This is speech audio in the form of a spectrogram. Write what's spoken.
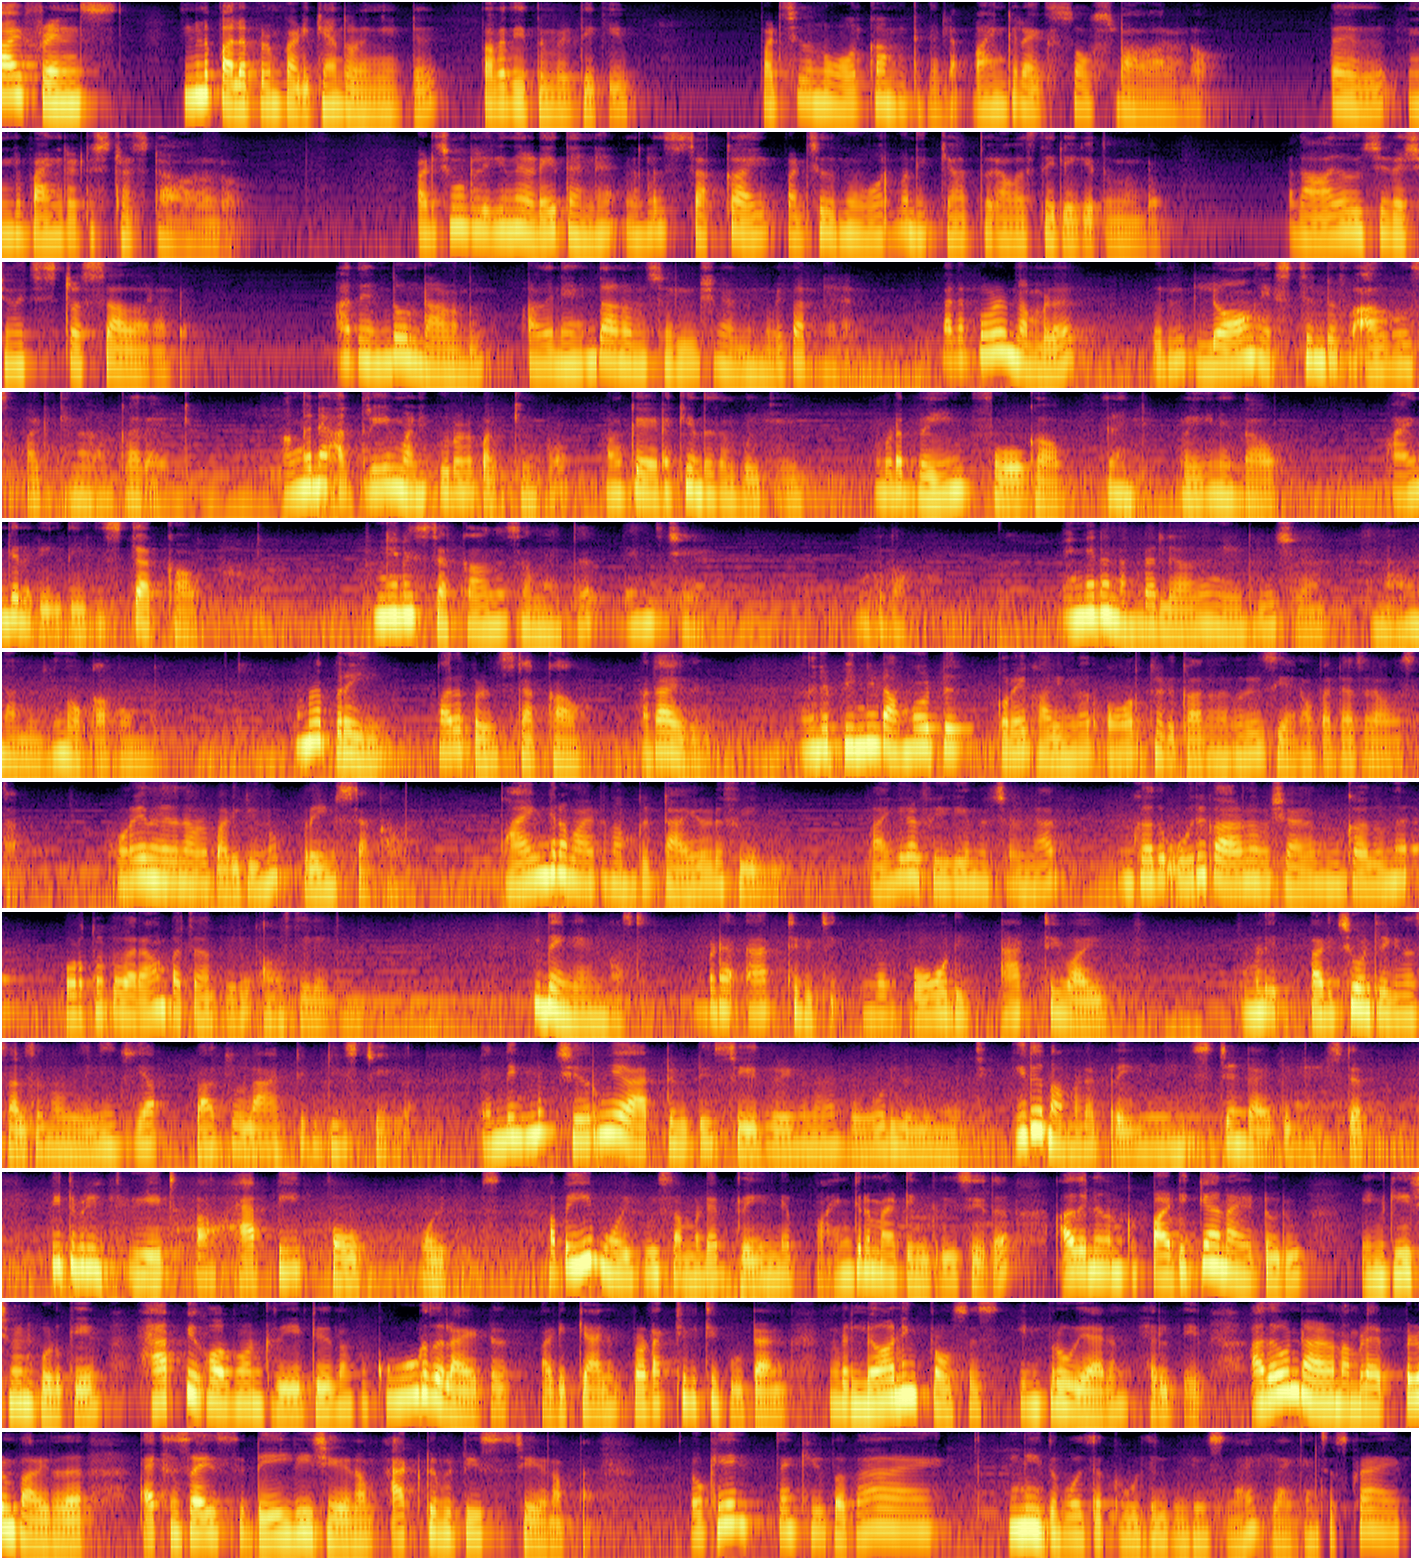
Hi friends നിങ്ങൾ പലപ്പോഴും പഠിക്കാൻ തുടങ്ങിയിട്ട് പകുതി എത്തുമ്പോഴത്തേക്കും പഠിച്ചതൊന്നും ഓർക്കാൻ പറ്റുന്നില്ല. ഭയങ്കര എക്സോസ്റ്റഡ് ആവാറുണ്ടോ? അതായത് നിങ്ങൾ ഭയങ്കരമായിട്ട് സ്ട്രെസ്ഡ് ആവാറുണ്ടോ? പഠിച്ചുകൊണ്ടിരിക്കുന്ന ഇടയിൽ തന്നെ നിങ്ങൾ സ്റ്റക്കായി പഠിച്ചതൊന്നും ഓർമ്മ നിൽക്കാത്തൊരവസ്ഥയിലേക്ക് എത്തുന്നുണ്ടോ? അത് ആലോചിച്ച് വിഷമിച്ച് സ്ട്രെസ് ആവാറുണ്ടോ? അതെന്തുകൊണ്ടാണെന്നും അതിനെന്താണ് സൊല്യൂഷൻ എന്നും കൂടി പറഞ്ഞുതരാം. പലപ്പോഴും നമ്മൾ ഒരു ലോങ് എക്സ്റ്റെൻഡ് ഓഫ് അവേഴ്സ് പഠിക്കുന്ന ആൾക്കാരായിരിക്കും. അങ്ങനെ അത്രയും മണിക്കൂറുകൾ പഠിക്കുമ്പോൾ നമുക്ക് ഇടയ്ക്ക് എന്ത് സംഭവിക്കും? നമ്മുടെ ബ്രെയിൻ ഫോഗാവും അല്ലെങ്കിൽ ബ്രെയിൻ എന്താവും? ഭയങ്കര രീതിയിൽ സ്റ്റക്കാവും ഇങ്ങനെ സ്റ്റക്കാവുന്ന സമയത്ത് എന്ത് ചെയ്യണം? നമുക്ക് എങ്ങനെ നമ്മുടെ ലേണിംഗ് ഇൻക്രീസ് ചെയ്യാം എന്നാണ് നമ്മൾ നോക്കാൻ പോകുന്നത്. നമ്മുടെ ബ്രെയിൻ പലപ്പോഴും സ്റ്റക്കാവും അതായത് അതിന് പിന്നീട് അങ്ങോട്ട് കുറേ കാര്യങ്ങൾ ഓർത്തെടുക്കാനോ മെമ്മറൈസ് ചെയ്യാനോ പറ്റാത്തൊരവസ്ഥ. കുറേ നേരം നമ്മൾ പഠിക്കുന്നു ബ്രെയിൻ സ്റ്റക്കാവും ഭയങ്കരമായിട്ട് നമുക്ക് ടയേർഡ് ഫീൽ ചെയ്യും. ഭയങ്കര ഫീൽ ചെയ്യുമെന്ന് വെച്ച് കഴിഞ്ഞാൽ നമുക്കത് ഒരു കാരണവശാലും നമുക്കതൊന്ന് പുറത്തോട്ട് വരാൻ പറ്റാത്ത ഒരു അവസ്ഥയിലേക്ക് ഇതെങ്ങനെയാണ് മാസ്റ്റർ? നമ്മുടെ ആക്ടിവിറ്റി നമ്മുടെ ബോഡി ആക്റ്റീവായി നമ്മൾ പഠിച്ചുകൊണ്ടിരിക്കുന്ന സ്ഥലത്ത് നമ്മൾ എണീക്കുക ബാക്കിയുള്ള ആക്ടിവിറ്റീസ് ചെയ്യുക. എന്തെങ്കിലും ചെറിയ ആക്ടിവിറ്റീസ് ചെയ്ത് കഴിയുമ്പോൾ നമ്മുടെ ബോഡി ഒന്ന് ചെയ്യും. ഇത് നമ്മുടെ ബ്രെയിനിൽ ഇൻസ്റ്റന്റ് ആയിട്ട് disturb it will create a happy four molecules അപ്പോൾ ഈ മോളിക്യൂൾസ് നമ്മുടെ ബ്രെയിനിനെ ഭയങ്കരമായിട്ട് ഇൻക്രീസ് ചെയ്ത് അതിനെ നമുക്ക് പഠിക്കാനായിട്ടൊരു എൻഗേജ്മെന്റ് കൊടുക്കുകയും ഹാപ്പി ഹോർമോൺ ക്രിയേറ്റ് ചെയ്ത് നമുക്ക് കൂടുതലായിട്ട് പഠിക്കാനും പ്രൊഡക്ടിവിറ്റി കൂട്ടാനും നമ്മുടെ ലേണിംഗ് പ്രോസസ്സ് ഇമ്പ്രൂവ് ചെയ്യാനും ഹെൽപ്പ് ചെയ്യും. അതുകൊണ്ടാണ് നമ്മൾ എപ്പോഴും പറയുന്നത് എക്സസൈസ് ഡെയിലി ചെയ്യണം ആക്ടിവിറ്റീസ് ചെയ്യണം. ഓക്കെ താങ്ക് യു ബൈ ഇനി ഇതുപോലത്തെ കൂടുതൽ വീഡിയോസിനായി ലൈക്ക് ആൻഡ് സബ്സ്ക്രൈബ്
